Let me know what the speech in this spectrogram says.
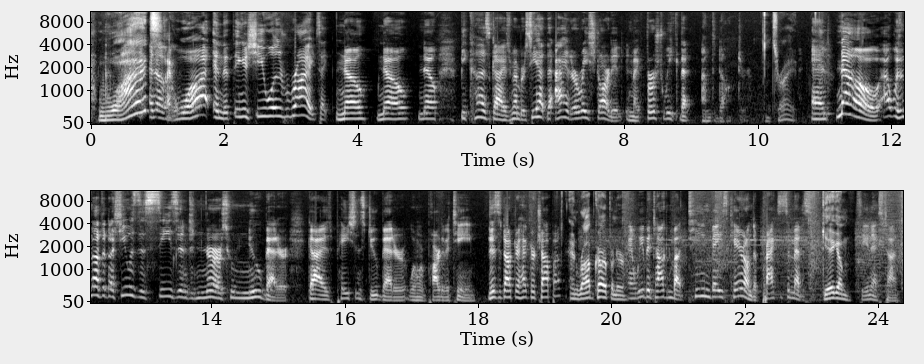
What? And I was like, what? And the thing is, she was right. It's like, no, no, no. Because, guys, remember, see, I had already started in my first week that I'm the doctor. That's right. And no, I was not the doctor. She was the seasoned nurse who knew better. Guys, patients do better when we're part of a team. This is Dr. Hector Chapa. And Rob Carpenter. And we've been talking about team based care on the practice of medicine. Gig 'em. See you next time.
